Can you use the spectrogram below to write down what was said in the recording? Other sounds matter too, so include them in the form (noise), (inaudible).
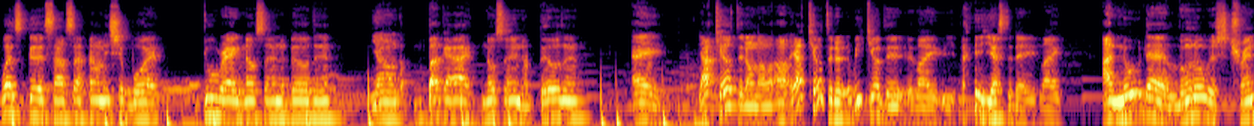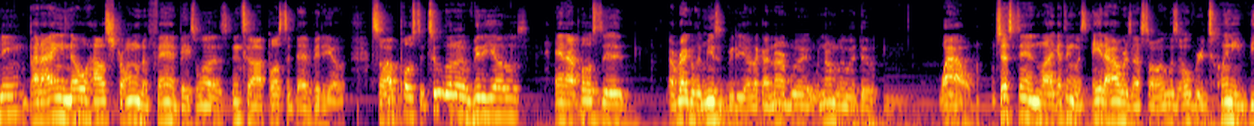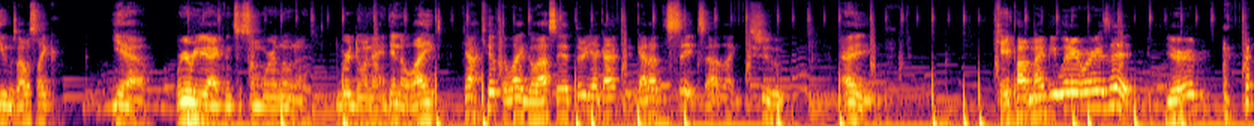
What's good, Southside family? It's your boy, Durag Nosa in the building. Young Buckeye Nosa in the building. Hey, y'all killed it on the. Uh, y'all killed it. We killed it like (laughs) yesterday. Like I knew that LOONA was trending, but I didn't know how strong the fan base was until I posted that video. So I posted two LOONA videos, and I posted a regular music video like I normally normally would do. Wow. Just in like I think it was eight hours I saw it was over 20 views. I was like, yeah, we're reacting to somewhere LOONA. We're doing that. And then the likes, y'all killed the light go. I said three, I got got up to six. I was like, shoot. Hey. K-pop might be with it. Where is it? You heard? (laughs)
